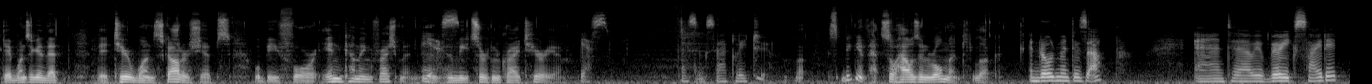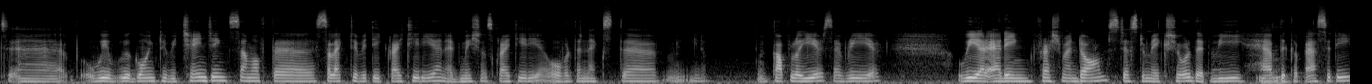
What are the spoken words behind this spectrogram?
Okay, once again, that the tier one scholarships will be for incoming freshmen yes. who meet certain criteria. Yes, that's exactly true. Speaking of that, so how's enrollment look? Enrollment is up and uh, we're very excited. Uh, we, are going to be changing some of the selectivity criteria and admissions criteria over the next uh, you know, couple of years, every year. We are adding freshman dorms just to make sure that we have mm -hmm. the capacity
